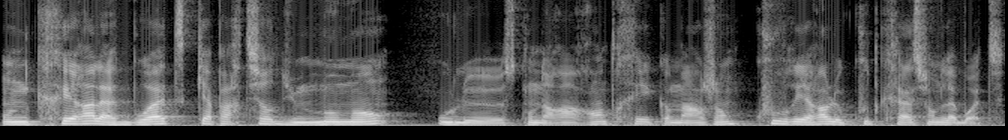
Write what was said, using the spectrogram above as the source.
on ne créera la boîte qu'à partir du moment où le, ce qu'on aura rentré comme argent couvrira le coût de création de la boîte.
